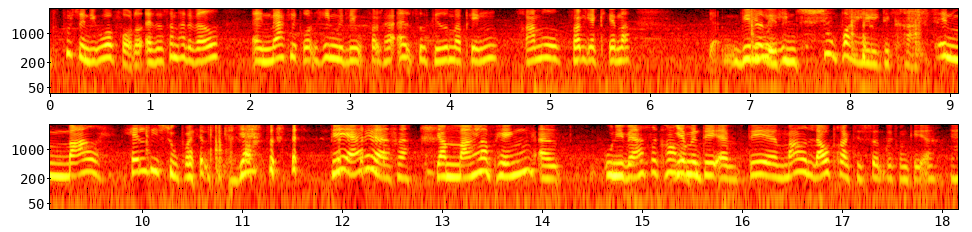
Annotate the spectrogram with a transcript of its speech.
Fuldstændig uopfordret. Altså sådan har det været af en mærkelig grund hele mit liv. Folk har altid givet mig penge. Fremmede folk, jeg kender. Ja, er vidderligt. en superheltekraft. En meget heldig superhelt. Ja, det er det altså. Jeg mangler penge, at universet kommer. Jamen, det er, det er meget lavpraktisk, sådan det fungerer. Ja.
